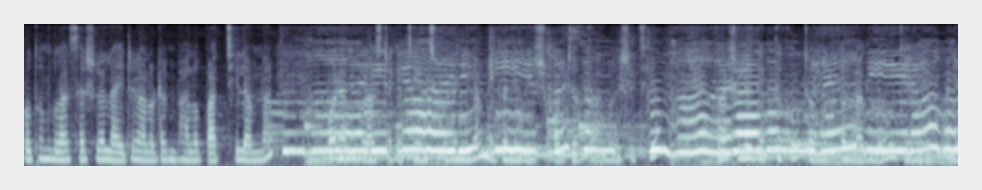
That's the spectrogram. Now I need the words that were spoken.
প্রথম গ্লাসে আসলে লাইটের আলোটা আমি ভালো পাচ্ছিলাম না। পরে আমি গ্লাসটাকে চেঞ্জ করে নিলাম। এখানে বেশ পর্যাপ্ত আলো এসেছে। তো আসলে দেখতে খুব চমৎকার লাগল যে মানে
